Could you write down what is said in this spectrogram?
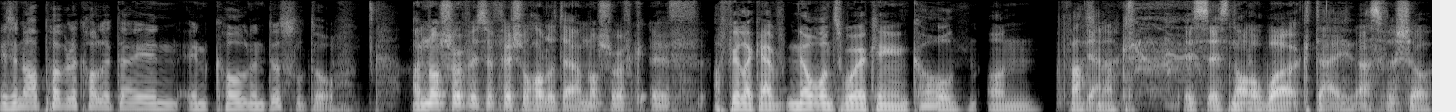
Is it not a public holiday in in Cologne and Dusseldorf? I'm not sure if it's official holiday. I'm not sure if, if I feel like I've, no one's working in Cologne on Fastnacht. It's it's not a work day, that's for sure.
